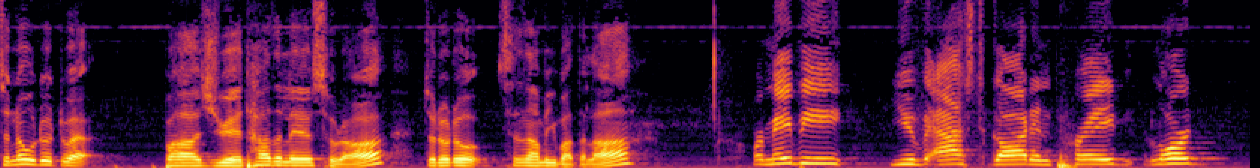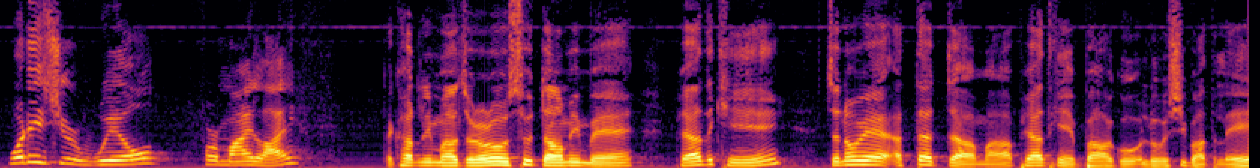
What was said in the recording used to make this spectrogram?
ကျွန်တော်တို့အတွက်ဘာရွယ်ထားသလဲဆိုတာကျွန်တော်တို့စဉ်းစားမိပါသလား Or maybe you've asked God and prayed, Lord, what is your will for my life? တခါတလေမှာကျွန်တော်တို့ဆုတောင်းမိမယ်ဘုရားသခင် ကျွန်တော်ရဲ့အသက်တာမှာဘုရားသခင်ဘာကိုအလိုရှိပါသလဲ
